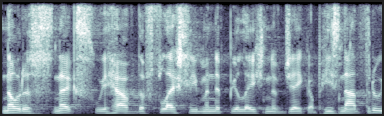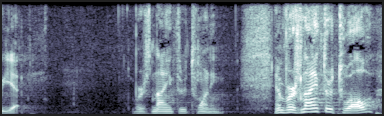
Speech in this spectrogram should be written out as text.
Notice next we have the fleshly manipulation of Jacob. He's not through yet. Verse 9 through 20. In verse 9 through 12,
